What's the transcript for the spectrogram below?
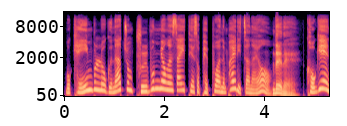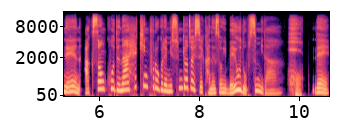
뭐 개인 블로그나 좀 불분명한 사이트에서 배포하는 파일 있잖아요. 네네. 거기에는 악성 코드나 해킹 프로그램이 숨겨져 있을 가능성이 매우 높습니다. 헉. 네.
